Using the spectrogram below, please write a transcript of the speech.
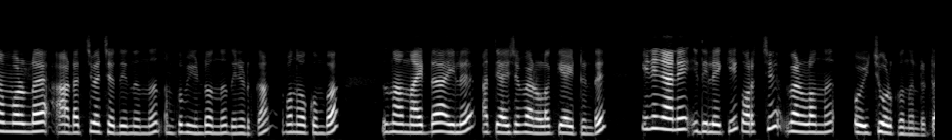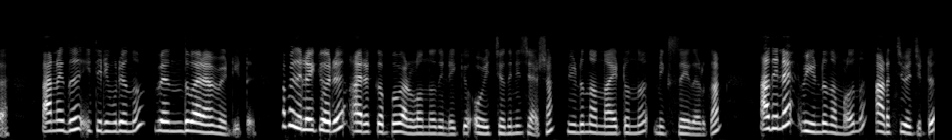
നമ്മളുടെ അടച്ചു വെച്ചതിൽ നിന്ന് നമുക്ക് വീണ്ടും ഒന്ന് ഇതിനെടുക്കാം അപ്പോൾ നോക്കുമ്പോൾ ഇത് നന്നായിട്ട് അതിൽ അത്യാവശ്യം വെള്ളമൊക്കെ ആയിട്ടുണ്ട്. ഇനി ഞാൻ ഇതിലേക്ക് കുറച്ച് വെള്ളം ഒന്ന് ഒഴിച്ചു കൊടുക്കുന്നുണ്ട് കേട്ടോ. കാരണം ഇത് ഇത്തിരി കൂടി ഒന്ന് വെന്ത് വരാൻ വേണ്ടിയിട്ട്. അപ്പോൾ ഇതിലേക്ക് ഒരു അര കപ്പ് വെള്ളം ഒന്ന് ഇതിലേക്ക് ഒഴിച്ചതിന് ശേഷം വീണ്ടും നന്നായിട്ടൊന്ന് മിക്സ് ചെയ്തെടുക്കാം. അതിനെ വീണ്ടും നമ്മളൊന്ന് അടച്ചു വെച്ചിട്ട്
